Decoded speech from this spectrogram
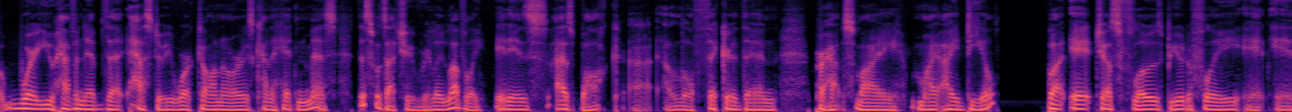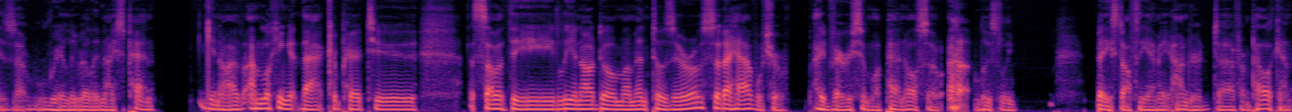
where you have a nib that has to be worked on or is kind of hit and miss. This was actually really lovely. It is, as Bock, uh, a little thicker than perhaps my my ideal, but it just flows beautifully. It is a really really nice pen. You know, I'm looking at that compared to some of the Leonardo Momento Zeros that I have, which are a very similar pen, also loosely based off the M800 uh, from Pelikan.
